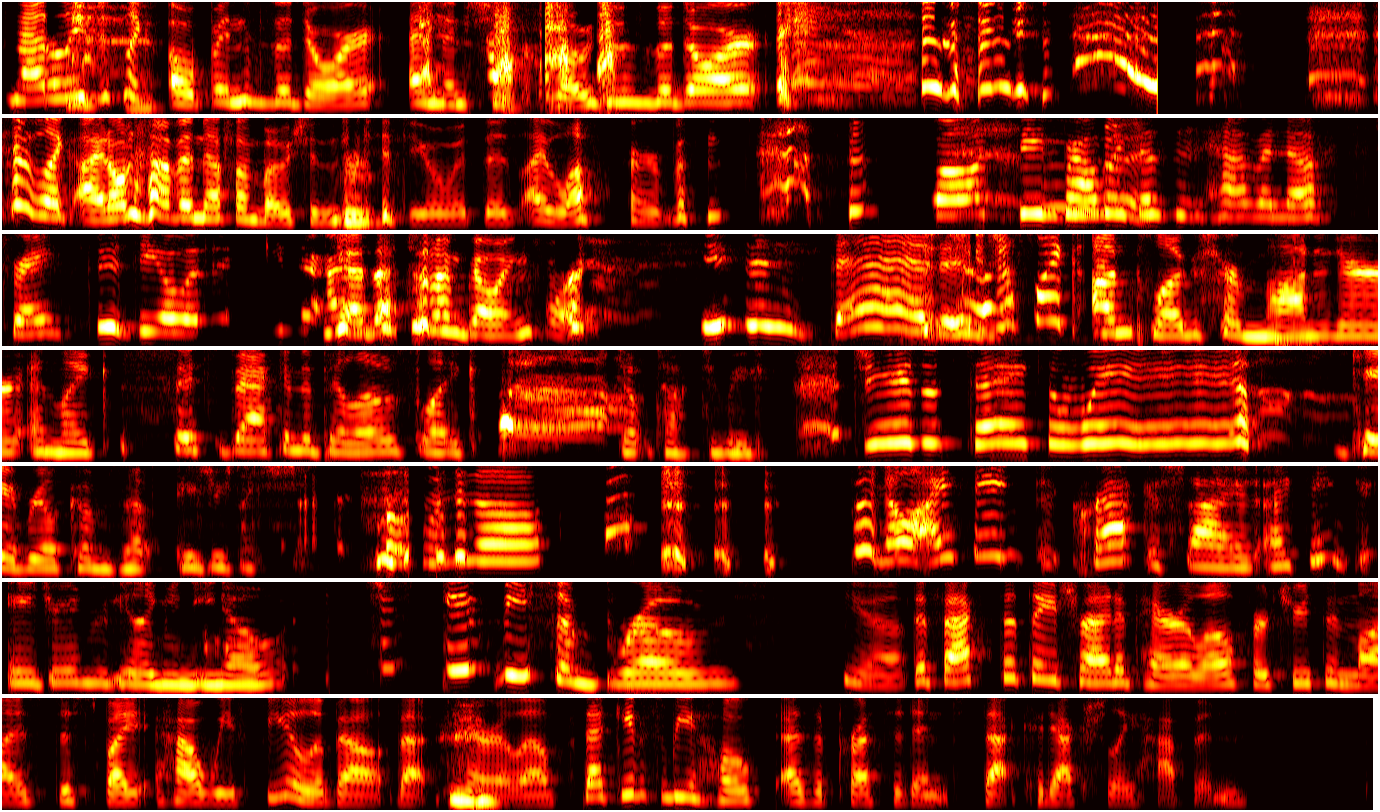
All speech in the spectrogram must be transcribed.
Natalie just like opens the door and then she closes the door. like I don't have enough emotions mm. to deal with this. I love her, but Well, she probably But- doesn't have enough strength to deal with it either. yeah, I- that's what I'm going for. She's in bed. she just like unplugs her monitor and like sits back in the pillows like don't talk to me Jesus, take the wheel. gabriel comes up adrien's like shut Oh, no. but no i think crack aside i think adrian revealing and nino just give me some bros Yeah. The fact that they try to parallel for truth and lies despite how we feel about that parallel, that gives me hope as a precedent that could actually happen.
